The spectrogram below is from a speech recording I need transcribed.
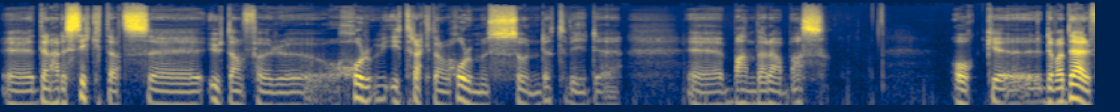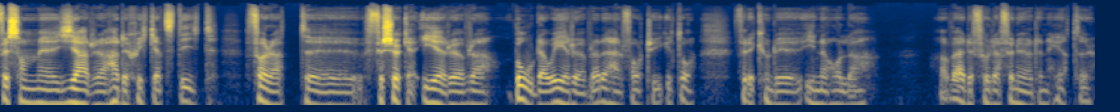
eh, den hade siktats utanför i trakten av Hormussundet vid Bandar Abbas. Och det var därför som Jarra hade skickats dit för att försöka erövra, borda och erövra det här fartyget då. För det kunde innehålla ja, värdefulla förnödenheter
